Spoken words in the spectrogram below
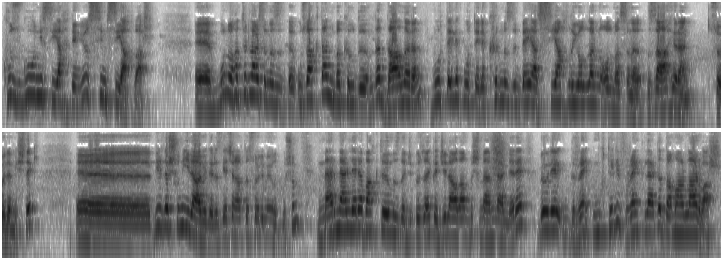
kuzguni siyah deniyor simsiyah var. E, bunu hatırlarsanız e, uzaktan bakıldığında dağların muhtelif muhtelif kırmızı, beyaz, siyahlı yolların olmasını zahiren söylemiştik. E, bir de şunu ilave ederiz. Geçen hafta söylemeyi unutmuşum. Mermerlere baktığımızda özellikle cilalanmış mermerlere böyle renk, muhtelif renklerde damarlar var.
